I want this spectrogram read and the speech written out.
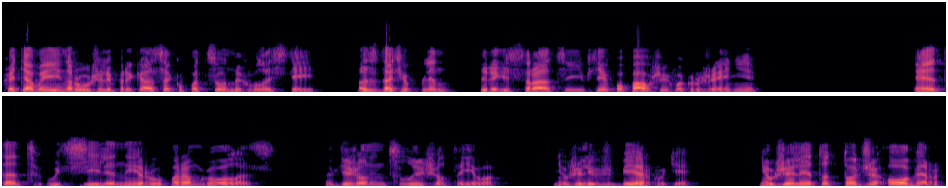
хотя вы и нарушили приказ оккупационных властей о сдаче в плен и регистрации всех попавших в окружение». Этот усиленный рупором голос. А где же он слышал-то его? Неужели в Беркуте? Неужели это тот же Обер,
